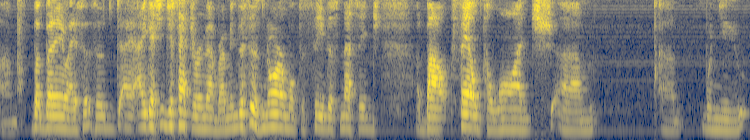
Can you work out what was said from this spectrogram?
um, but but anyway, so, so I guess you just have to remember. I mean, this is normal to see this message about failed to launch um, uh, when you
